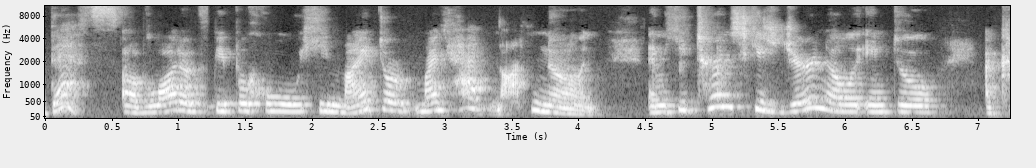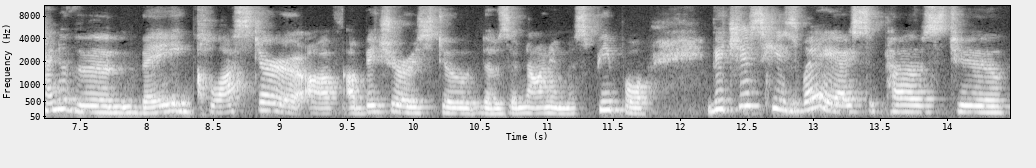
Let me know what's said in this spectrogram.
deaths of a lot of people who he might or might have not known, and he turns his journal into a kind of a vague cluster of obituaries to those anonymous people, which is his way, I suppose, to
